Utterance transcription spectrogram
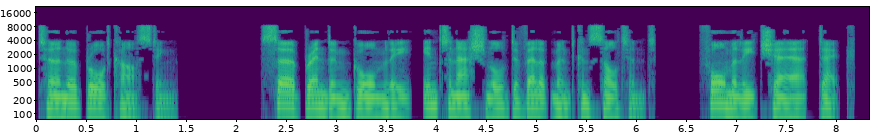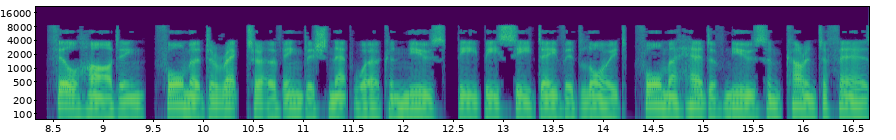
Turner Broadcasting. Sir Brendan Gormley, International Development Consultant. Formerly Chair, DEC. Phil Harding, former Director of English Network and News, BBC David Lloyd, former Head of News and Current Affairs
